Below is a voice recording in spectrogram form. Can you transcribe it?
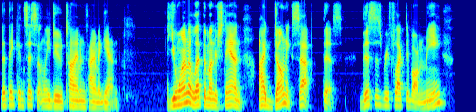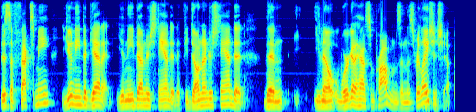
that they consistently do time and time again. You want to let them understand I don't accept this. This is reflective on me. This affects me. You need to get it. You need to understand it. If you don't understand it, then you know we're going to have some problems in this relationship.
